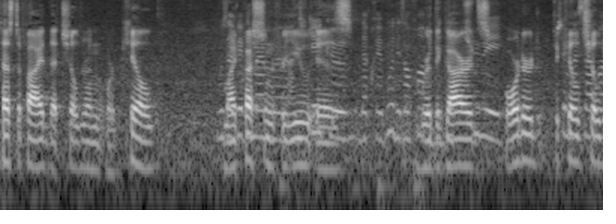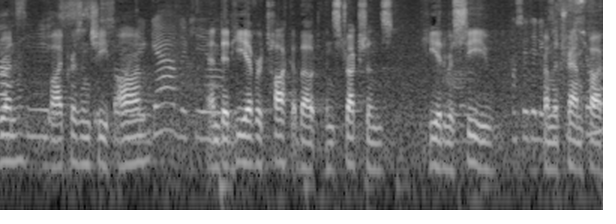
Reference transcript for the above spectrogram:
testified that children were killed. My question for euh, you is, Were the guards ordered to kill children by Prison Chief sont On? les gardes qui And did he ever talk about instructions he had received from the Tram Kak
